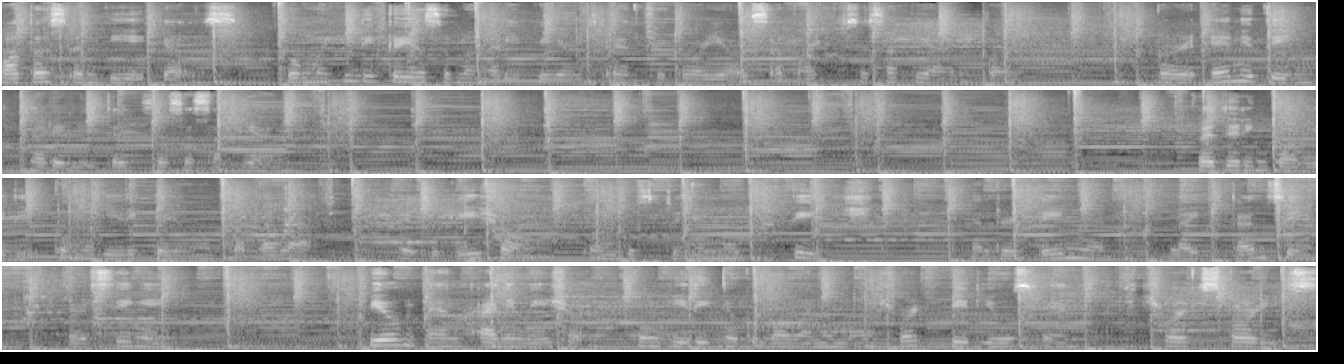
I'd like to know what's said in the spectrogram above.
Autos and vehicles. Kung mahilig kayo sa mga repairs and tutorials about sasakyan or, or anything na related sa sasakyan, Pwede rin comedy kung mahilig kayong magpatawa, education kung gusto niyo mag-teach, entertainment like dancing or singing, film and animation kung hilig niyo gumawa ng mga short videos and short stories.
